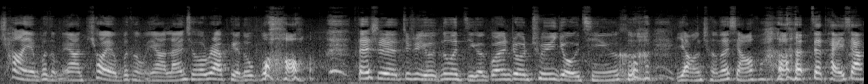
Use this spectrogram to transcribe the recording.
唱也不怎么样，跳也不怎么样，篮球和 rap 也都不好。但是就是有那么几个观众出于友情和养成的想法，在台下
